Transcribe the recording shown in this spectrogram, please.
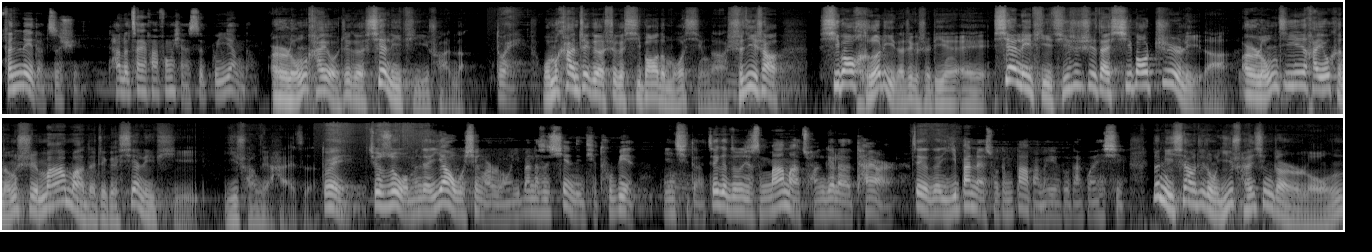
分类的咨询，它的再发风险是不一样的。耳聋还有这个线粒体遗传的。对，我们看这个是个细胞的模型啊，实际上细胞核里的这个是 DNA，线粒体其实是在细胞质里的。耳聋基因还有可能是妈妈的这个线粒体。遗传给孩子，对，就是我们的药物性耳聋，一般都是线粒体突变引起的。这个东西是妈妈传给了胎儿，这个一般来说跟爸爸没有多大关系。那你像这种遗传性的耳聋，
